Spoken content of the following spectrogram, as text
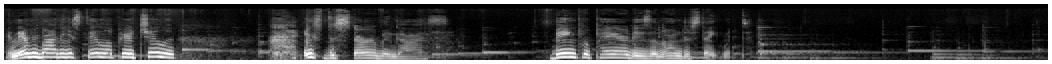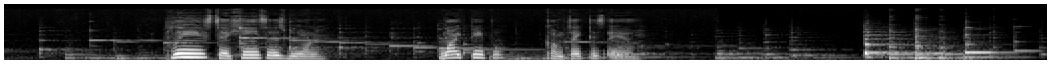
And everybody is still up here chilling. It's disturbing, guys. Being prepared is an understatement. Please take heed to this warning. White people, come take this L.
